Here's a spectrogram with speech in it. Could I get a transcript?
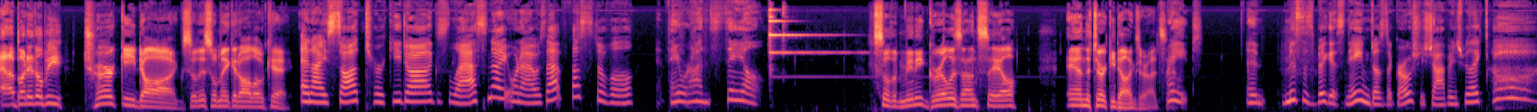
Uh, but it'll be turkey dogs, so this will make it all okay. and I saw turkey dogs last night when I was at festival, and they were on sale. So the mini grill is on sale, and the turkey dogs are on sale. Right. And Mrs. Biggest Name does the grocery shopping. She'd be like, "Oh,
